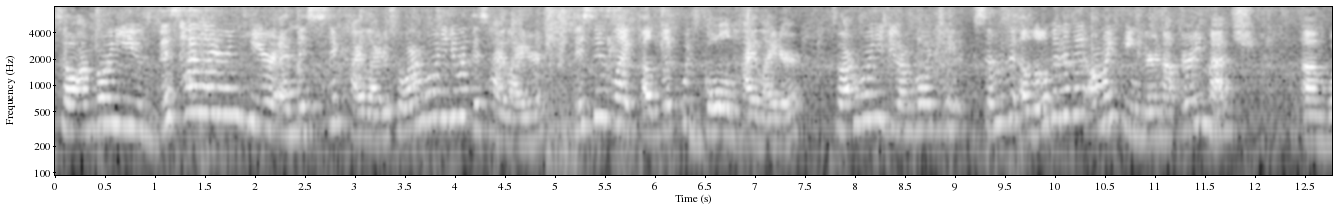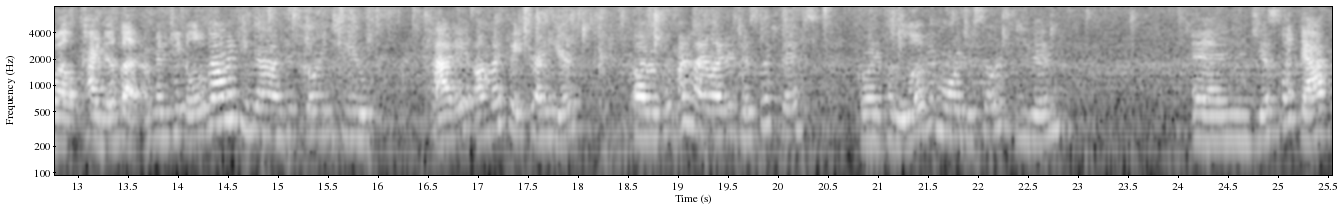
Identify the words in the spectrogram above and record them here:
So I'm going to use this highlighter in here and this stick highlighter. So what I'm going to do with this highlighter, this is like a liquid gold highlighter. So what I'm going to do, I'm going to take some of it, a little bit of it on my finger, not very much. Um, well, kind of, but I'm going to take a little bit on my finger and I'm just going to pat it on my face right here. I would put my highlighter just like this. I'm going to put a little bit more just so it's even. And just like that.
